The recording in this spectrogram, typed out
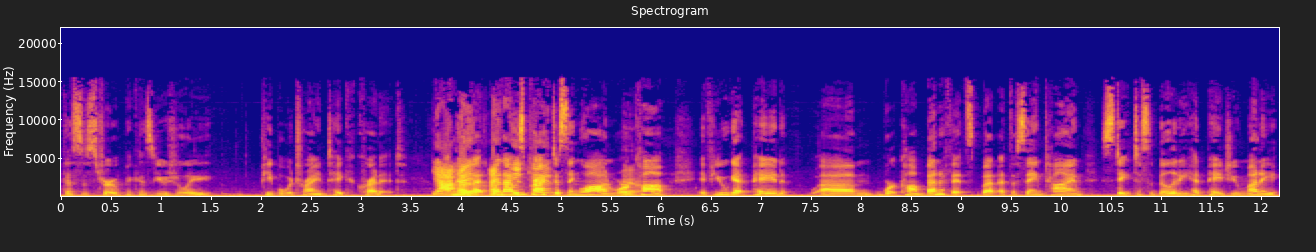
This is true because usually people would try and take credit. Yeah, I know I- that I when I, was think it- practicing law and work Yeah. comp, if you get paid um, work comp benefits, but at the same time state disability had paid you money,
